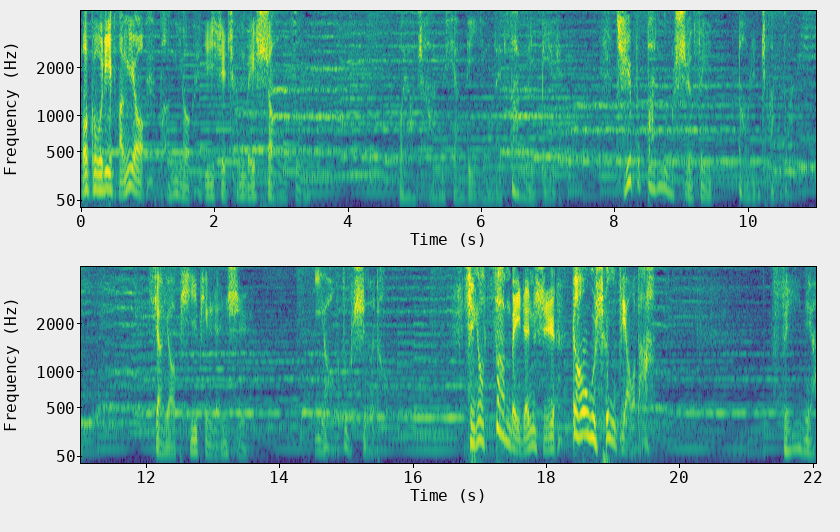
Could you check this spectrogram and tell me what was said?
我鼓励朋友，朋友于是成为手足。我要常想理由来赞美别人，绝不搬弄是非，道人长短。想要批评人时，咬住舌头；想要赞美人时，高声表达。飞鸟、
